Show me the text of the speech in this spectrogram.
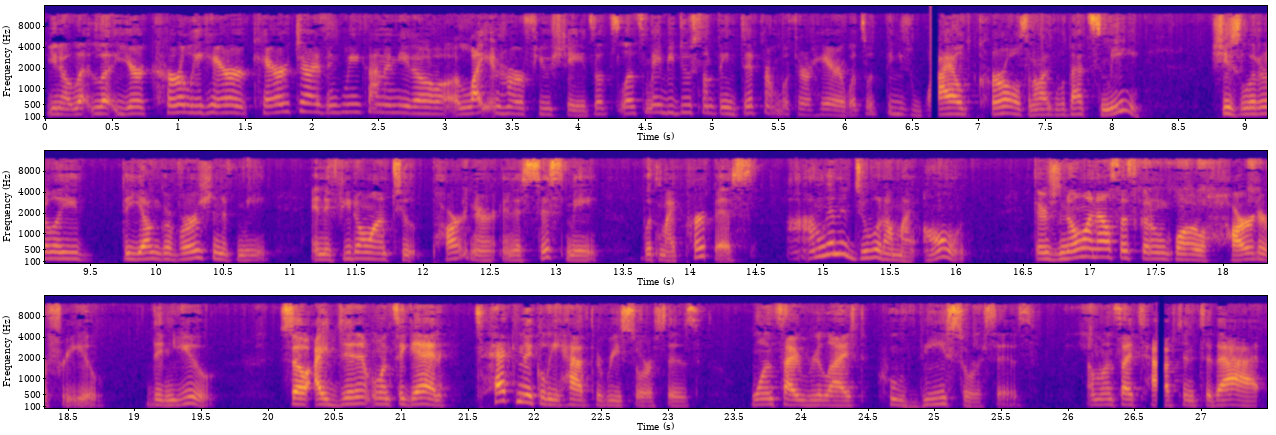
you know, let, let your curly hair character, I think we kind of need to lighten her a few shades. Let's, let's maybe do something different with her hair. What's with these wild curls? And I'm like, well, that's me. She's literally the younger version of me. And if you don't want to partner and assist me with my purpose, I'm going to do it on my own. There's no one else that's going to go harder for you than you. So I didn't, once again, technically have the resources once I realized who the source is. And once I tapped into that,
